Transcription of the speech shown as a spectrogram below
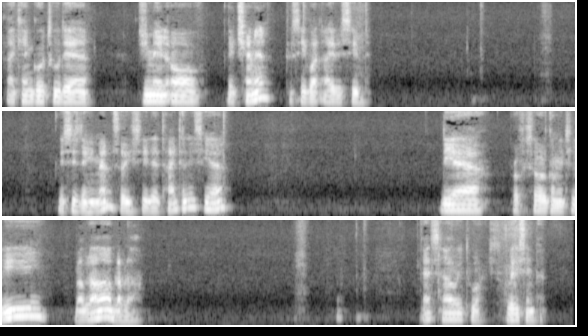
I can go to the Gmail of the channel to see what I received. This is the email, so you see the title is here. dear Professor Gomi TV, blah blah blah blah. That's how it works. Very simple.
